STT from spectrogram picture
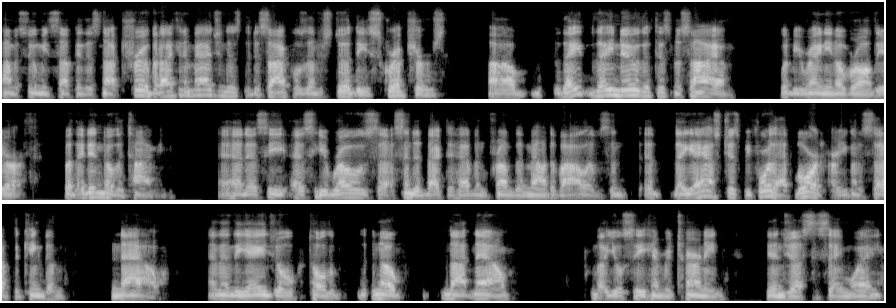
I'm assuming something that's not true, but I can imagine as the disciples understood these scriptures, uh, they they knew that this Messiah would be reigning over all the earth, but they didn't know the timing. And as he as he rose uh, ascended back to heaven from the mount of olives and it, they asked just before that lord are you going to set up the kingdom now? And then the angel told them no not now but you'll see him returning in just the same way.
